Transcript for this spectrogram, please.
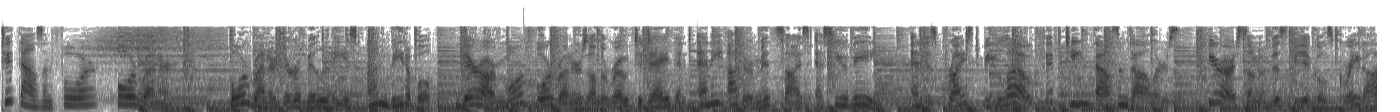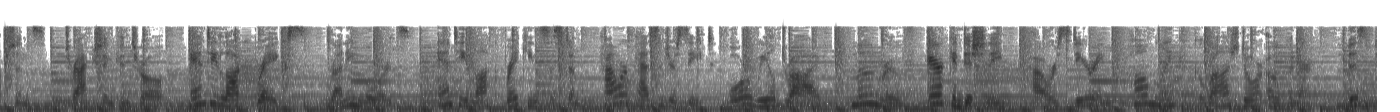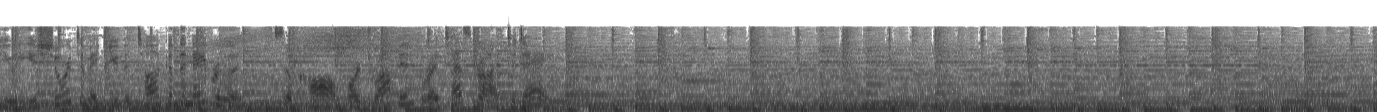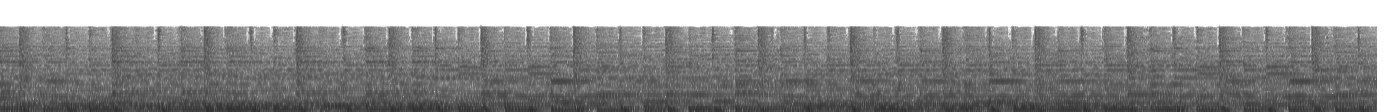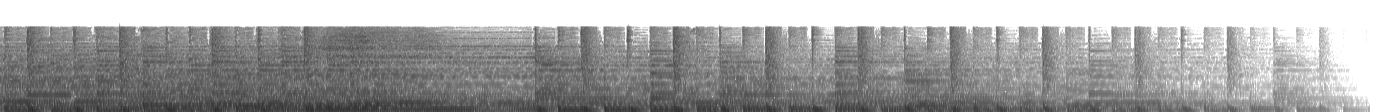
2004 4Runner. 4Runner durability is unbeatable. There are more 4Runners on the road today than any other midsize SUV and is priced below $15,000. Here are some of this vehicle's great options. Traction control, anti-lock brakes, running boards, anti-lock braking system, power passenger seat, four-wheel drive, moonroof, air conditioning, power steering, HomeLink garage door opener. This beauty is sure to make you the talk of the neighborhood. So call or drop in for a test drive today.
